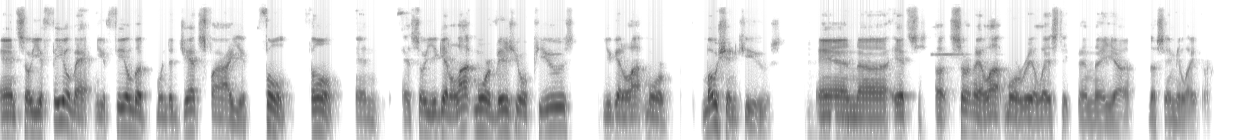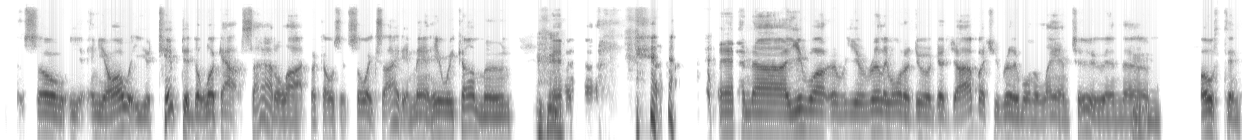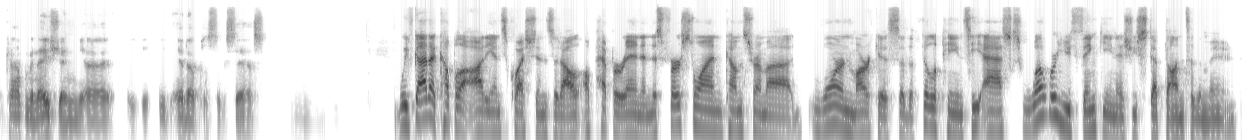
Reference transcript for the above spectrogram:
And so you feel that. You feel that when the jets fire, you boom, boom. And, and so you get a lot more visual cues. You get a lot more motion cues. Mm-hmm. And uh, it's uh, certainly a lot more realistic than the uh, the simulator. So, and you always you're tempted to look outside a lot because it's so exciting. Man, here we come, moon. and, uh, and uh, you want you really want to do a good job, but you really want to land too, and uh, mm-hmm. both in combination uh, end up a success. We've got a couple of audience questions that I'll, I'll pepper in. And this first one comes from uh, Warren Marcus of the Philippines. He asks, What were you thinking as you stepped onto the moon?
